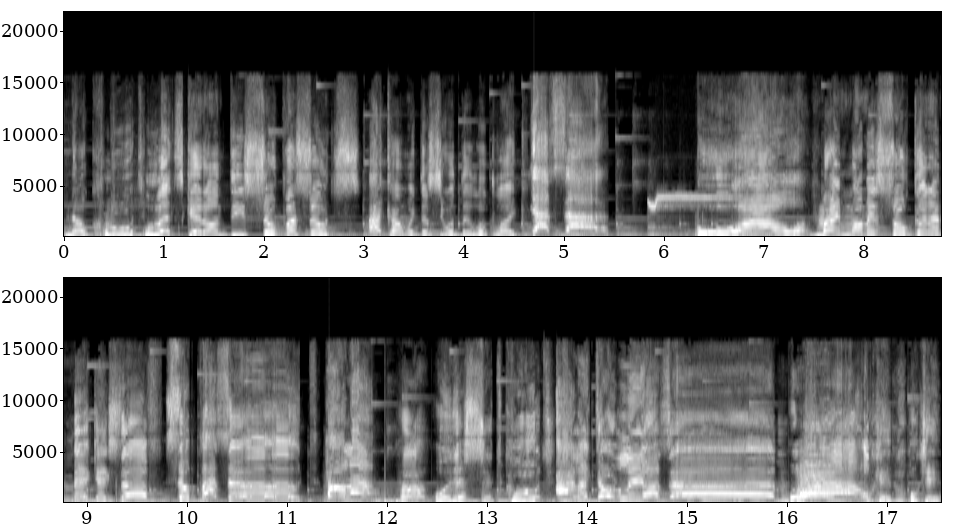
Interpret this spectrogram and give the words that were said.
Now, Clute, let's get on these super suits. I can't wait to see what they look like. Yes, sir! Wow, my mom is so good at making stuff. Super suit! Hold up! Huh? What is it, Clute? I like totally awesome. Wow. Okay, okay,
